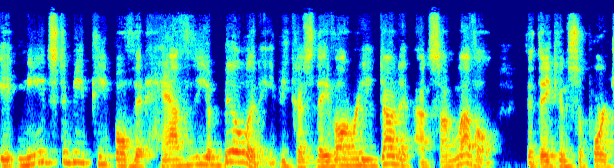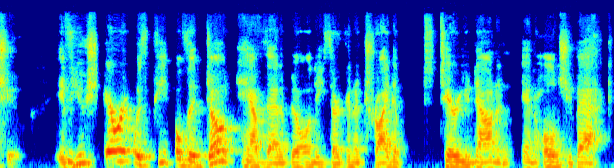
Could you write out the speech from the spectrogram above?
it needs to be people that have the ability because they've already done it on some level that they can support you if you share it with people that don't have that ability, they're going to try to tear you down and, and hold you back.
